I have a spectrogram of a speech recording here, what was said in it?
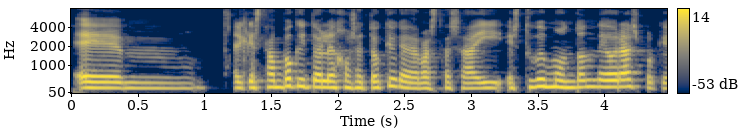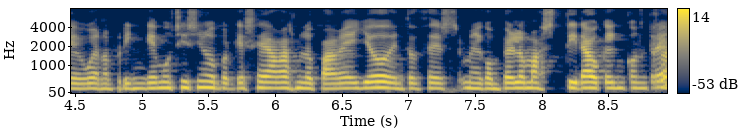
em, el que está un poquito lejos de Tokio, que además estás ahí, estuve un montón de horas porque, bueno, pringué muchísimo porque ese además me lo pagué yo, entonces me compré lo más tirado que encontré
